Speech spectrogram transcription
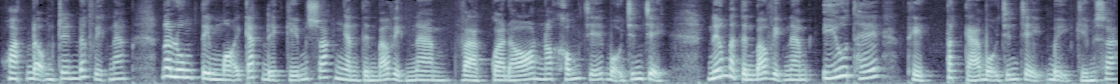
hoạt động trên đất Việt Nam. Nó luôn tìm mọi cách để kiểm soát ngành tình báo Việt Nam và qua đó nó khống chế Bộ Chính trị. Nếu mà tình báo Việt Nam yếu thế thì tất cả Bộ Chính trị bị kiểm soát.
